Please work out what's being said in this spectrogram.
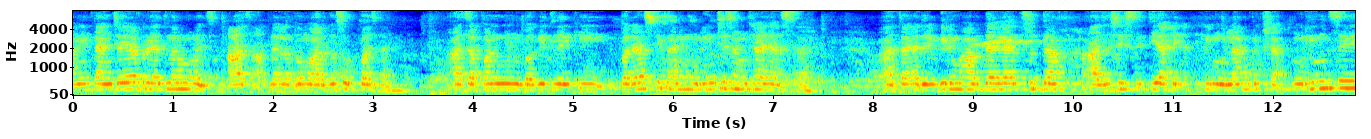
आणि त्यांच्या या प्रयत्नामुळेच आज आपल्याला तो मार्ग सोपा झाला. आज आपण बघितले की बऱ्याच ठिकाणी मुलींची संख्या जास्त आहे. आता ह्या देवगिरी महाविद्यालयात सुद्धा आज अशी स्थिती आहे की मुलांपेक्षा मुलींचे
